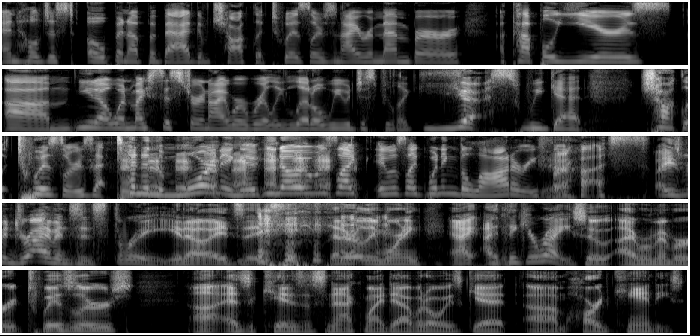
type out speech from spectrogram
and he'll just open up a bag of chocolate Twizzlers. And I remember a couple years, um, you know, when my sister and I were really little, we would just be like, "Yes, we get chocolate Twizzlers at ten in the morning." It- you know, it was like it was like winning the lottery for Yeah. us. He's been driving since three. You know, it's, it's that early morning. And I, I think you're right. So I remember Twizzlers uh, as a kid, as a snack, my dad would always get um, hard candies.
